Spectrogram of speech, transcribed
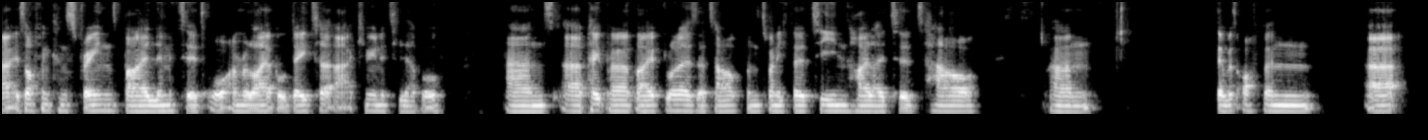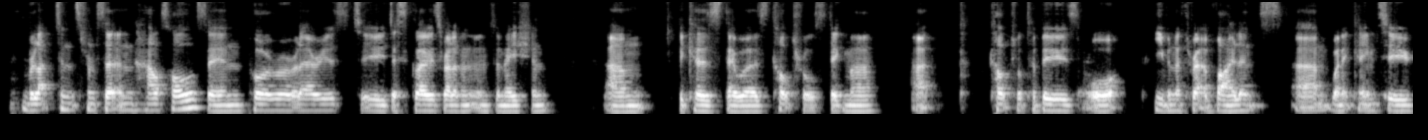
uh, is often constrained by limited or unreliable data at a community level. And a paper by Flores et al. from 2013 highlighted how um, there was often uh, reluctance from certain households in poor rural areas to disclose relevant information um, because there was cultural stigma, uh, cultural taboos, or even a threat of violence um, when it came to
